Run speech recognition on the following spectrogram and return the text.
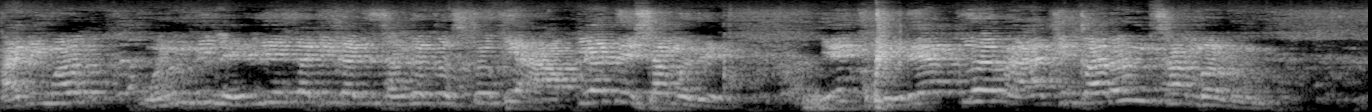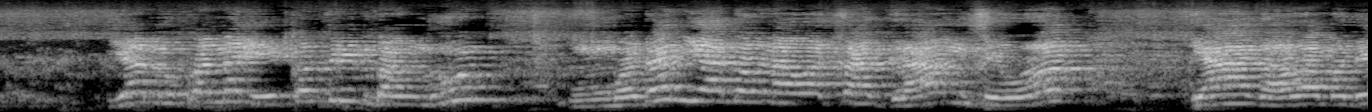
आणि मग म्हणून मी नेहमी एका ठिकाणी सांगत असतो की आपल्या देशामध्ये हे खेड्यातलं राजकारण सांभाळून या लोकांना एकत्रित बांधून मदन यादव नावाचा ग्रामसेवक त्या गावामध्ये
